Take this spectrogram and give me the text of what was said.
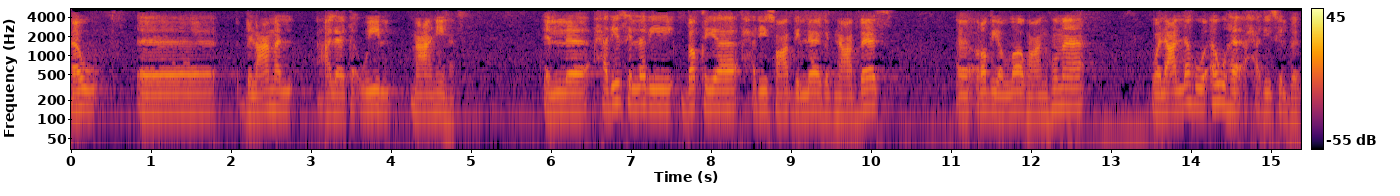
أو بالعمل على تأويل معانيها. الحديث الذي بقي حديث عبد الله بن عباس رضي الله عنهما ولعله أوهى أحاديث الباب.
